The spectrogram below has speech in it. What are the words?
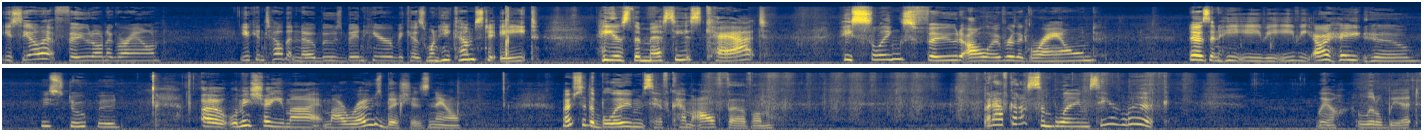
You see all that food on the ground? You can tell that Nobu's been here because when he comes to eat, he is the messiest cat. He slings food all over the ground. Doesn't he, Evie? Evie, I hate him. He's stupid. Oh, let me show you my, my rose bushes now. Most of the blooms have come off of them. But I've got some blooms here, look. Well, a little bit.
